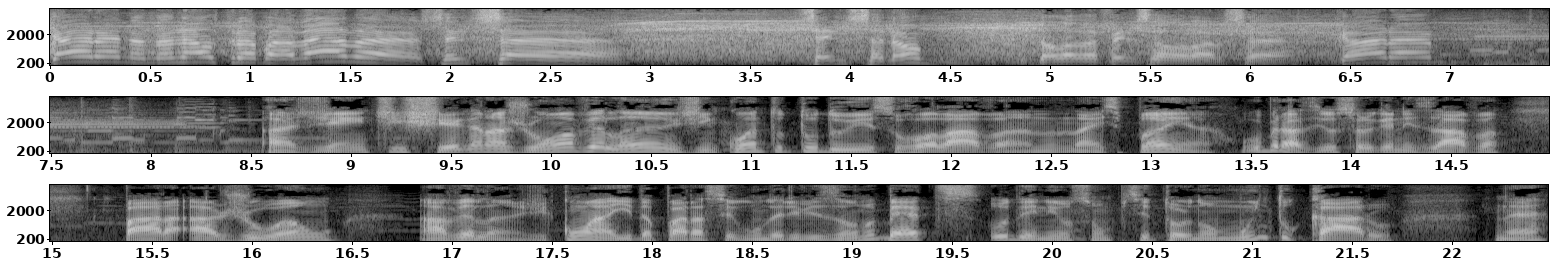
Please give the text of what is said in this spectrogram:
Karan en una altra badada sense, sense nom de la defensa del Barça. Karan a gente chega na João Avelange. Enquanto tudo isso rolava na Espanha, o Brasil se organizava para a João Avelange. Com a ida para a segunda divisão no Betis, o Denilson se tornou muito caro né?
